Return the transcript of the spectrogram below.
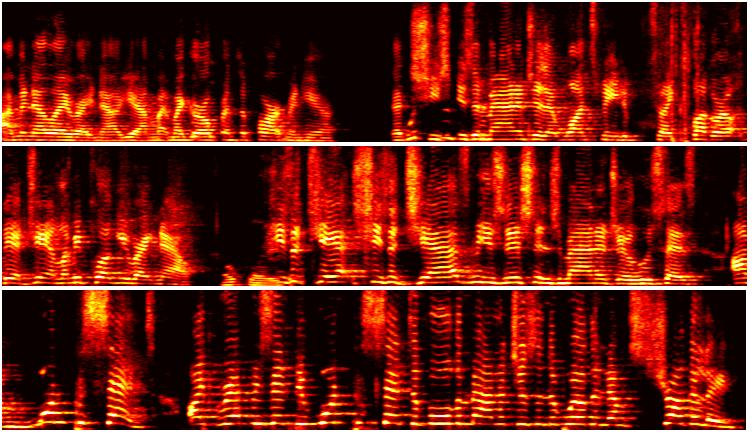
I'm in LA right now. Yeah, my, my girlfriend's apartment here. That What she's a manager that wants me to, to like plug her. There, Jan, let me plug you right now. Okay. She's a jazz, she's a jazz musician's manager who says, "I'm one percent. I represent the one percent of all the managers in the world, and I'm struggling.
